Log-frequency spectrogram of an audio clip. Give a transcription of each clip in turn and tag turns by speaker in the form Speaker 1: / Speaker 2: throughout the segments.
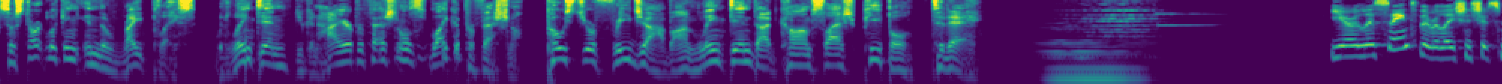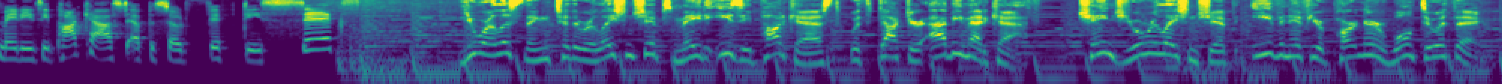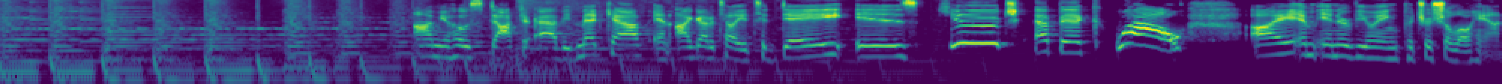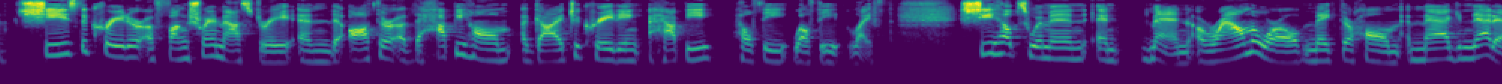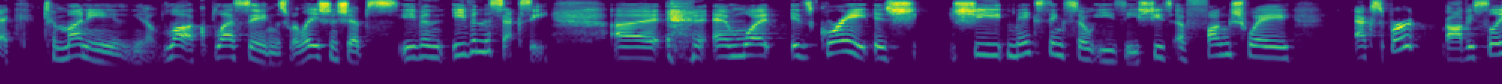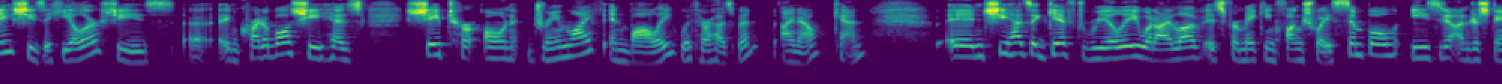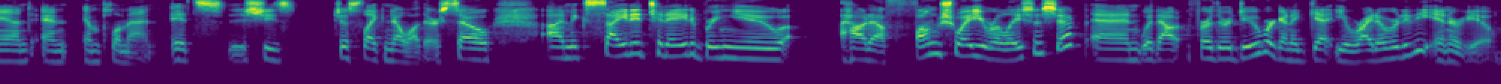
Speaker 1: So start looking in the right place. With LinkedIn, you can hire professionals like a professional. Post your free job on linkedin.com slash people today.
Speaker 2: You're listening to the Relationships Made Easy podcast, episode 56.
Speaker 3: You are listening to the Relationships Made Easy podcast with Dr. Abby Medcalf. Change your relationship even if your partner won't do a thing.
Speaker 2: I'm your host, Dr. Abby Medcalf, and I got to tell you, today is huge, epic. Wow. I am interviewing Patricia Lohan. She's the creator of Feng Shui Mastery and the author of The Happy Home, a guide to creating a happy, healthy, wealthy life. She helps women and men around the world make their home magnetic to money, you know, luck, blessings, relationships, even even the sexy. Uh, and what is great is she, she makes things so easy. She's a feng shui expert. Obviously, she's a healer. She's uh, incredible. She has shaped her own dream life in Bali with her husband. I know, Ken. And she has a gift, really. What I love is for making feng shui simple, easy to understand, and implement. It's she's just like no other. So I'm excited today to bring you how to feng shui your relationship. And without further ado, we're going to get you right over to the interview.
